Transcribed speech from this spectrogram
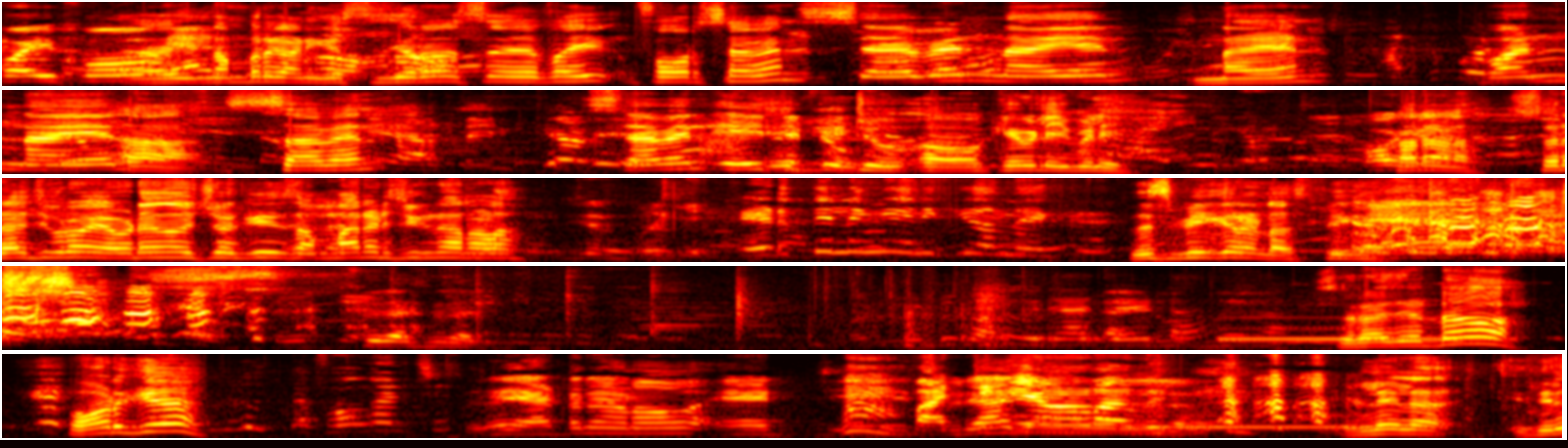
five four number കാണിക്കുക zero five four seven seven nine nine one nine seven seven eight two two okay വിളി വിളി. പറഞ്ഞോളാ സുരാജ് ബ്രോ എവിടെയെന്ന് വെച്ച് നോക്കി. സമ്മാനം അടിച്ചിരിക്കുന്ന ആളാ ഇത് സ്പീക്കർ ഉണ്ടോ? സ്പീക്കർ സുരാജ് ചേട്ടോ ഫോണക്ക് ഏട്ടനാണോ? ഇല്ല ഇല്ല ഇതിൽ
